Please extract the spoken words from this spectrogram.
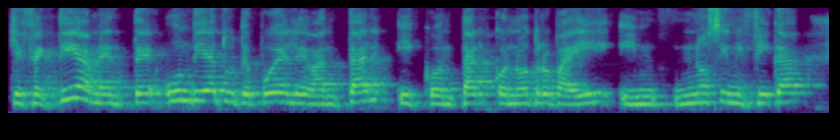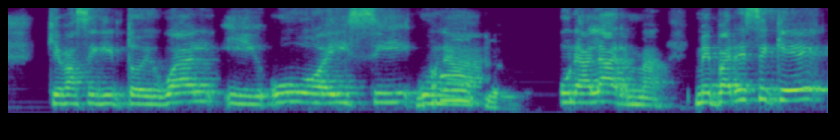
que efectivamente un día tú te puedes levantar y contar con otro país y no significa que va a seguir todo igual y hubo ahí sí una, una alarma. Me parece que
